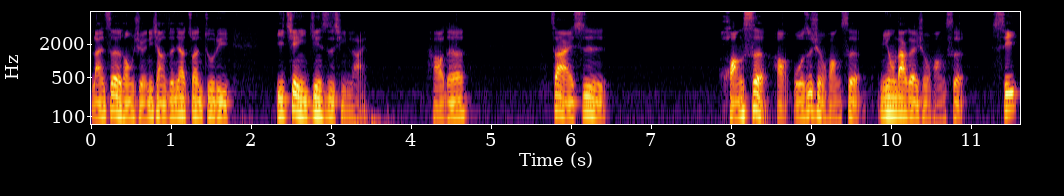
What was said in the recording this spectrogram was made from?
蓝色的同学，你想增加专注力，一件一件事情来。好的，再来是黄色。好，我是选黄色，明勇大哥也选黄色。C，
